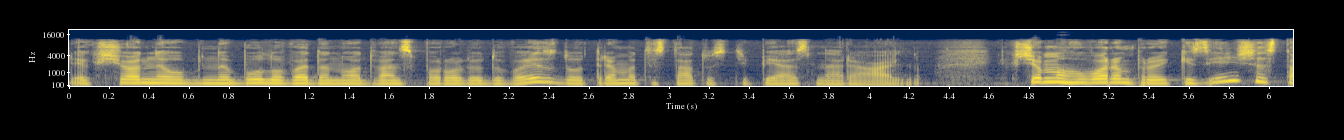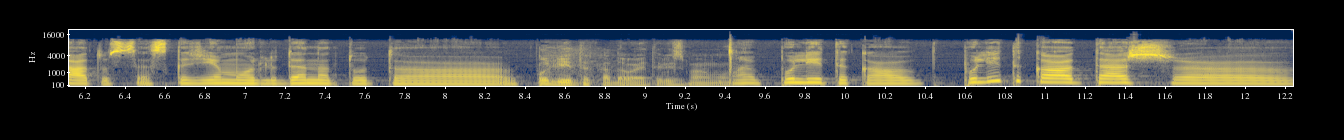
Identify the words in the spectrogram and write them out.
якщо не, об- не було видано адванс паролю до виїзду, отримати статус TPS нереально. Якщо ми говоримо про якісь інші статуси, скажімо, людина тут е, Політика, давайте візьмемо. е, політика. Політика теж. е,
